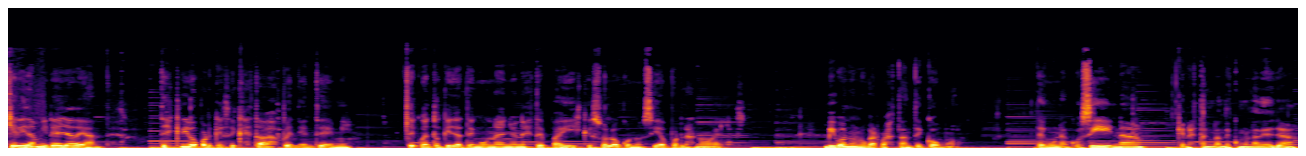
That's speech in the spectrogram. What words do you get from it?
Querida Mirella de antes, te escribo porque sé que estabas pendiente de mí. Te cuento que ya tengo un año en este país que solo conocía por las novelas. Vivo en un lugar bastante cómodo. Tengo una cocina, que no es tan grande como la de allá,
